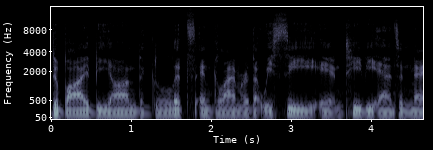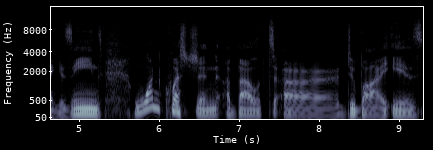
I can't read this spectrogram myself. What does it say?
Dubai beyond the glitz and glamour that we see in TV ads and magazines. One question about uh, Dubai is.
